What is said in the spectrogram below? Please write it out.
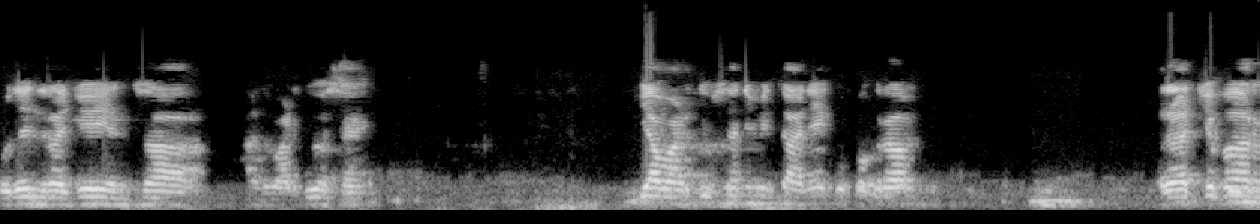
उदयनराजे यांचा आज वाढदिवस आहे. या वाढदिवसानिमित्त अनेक उपक्रम राज्यभर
